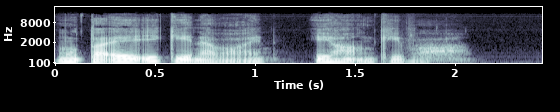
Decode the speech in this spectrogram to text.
mutta ei ikinä vain ihan kivaa.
